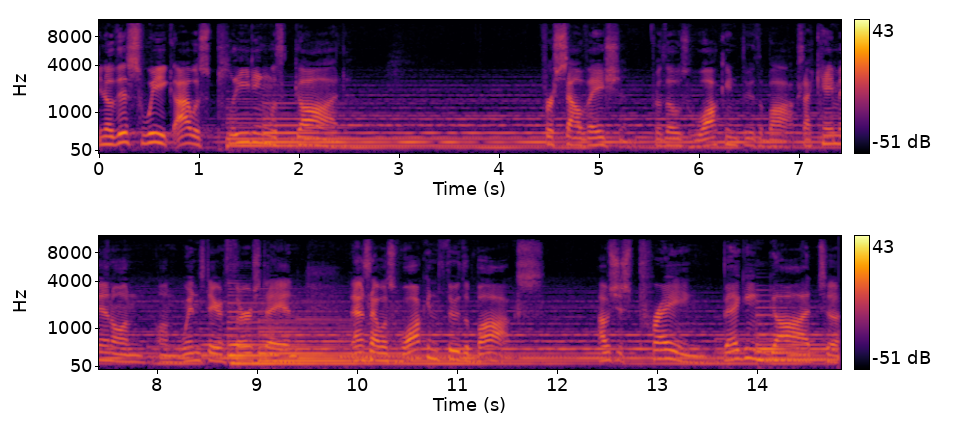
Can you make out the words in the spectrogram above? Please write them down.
You know, this week I was pleading with God for salvation for those walking through the box. I came in on, on Wednesday or Thursday, and, and as I was walking through the box, I was just praying, begging God to,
